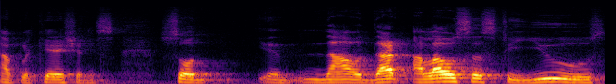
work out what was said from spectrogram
applications. So uh, now that allows us to use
